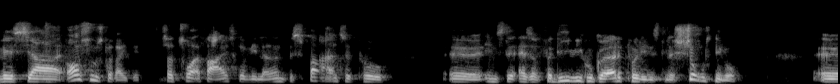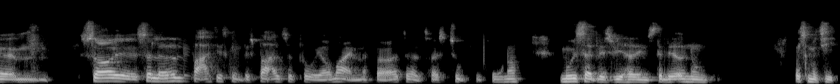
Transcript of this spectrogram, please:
hvis jeg også husker rigtigt, så tror jeg faktisk, at vi lavede en besparelse på øh, altså fordi vi kunne gøre det på et installationsniveau, øh, så, øh, så lavede vi faktisk en besparelse på i omegnen af 40-50.000 kroner, modsat hvis vi havde installeret nogle, hvad skal man sige,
